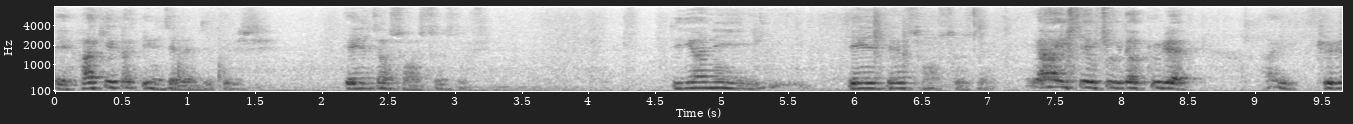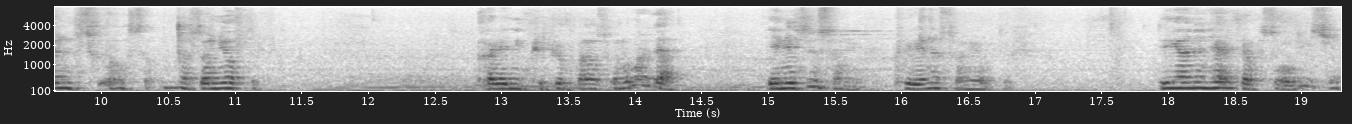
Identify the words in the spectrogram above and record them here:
e, hakikat denize benzetilir. Denizden sonsuzdur. Dünyanın denizleri sonsuzdur. Ya işte şurada küre. Hayır, kürenin sonu, yoktur. Karenin kökü falan sonu var da denizin sonu, kürenin sonu yoktur. Dünyanın her tarafı olduğu için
